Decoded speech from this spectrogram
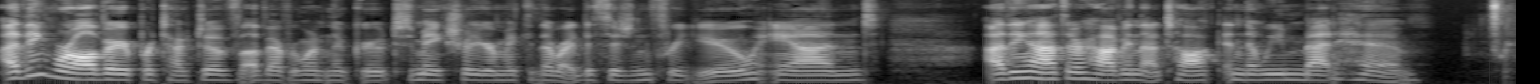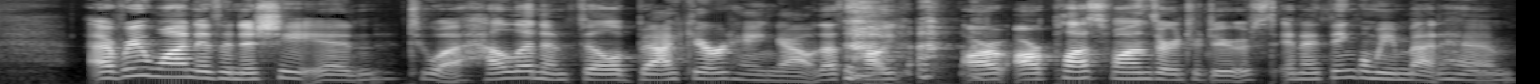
I think we're all very protective of everyone in the group to make sure you're making the right decision for you. And I think after having that talk, and then we met him. Everyone is initiating to a Helen and Phil backyard hangout. That's how our, our plus ones are introduced. And I think when we met him,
